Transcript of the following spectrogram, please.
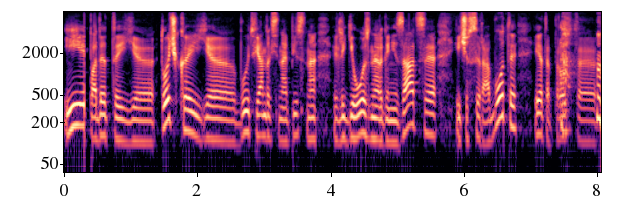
и под этой э, точкой э, будет в Яндексе написано религиозная организация и часы работы. И это просто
